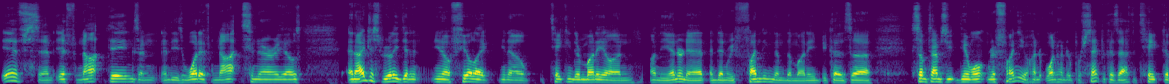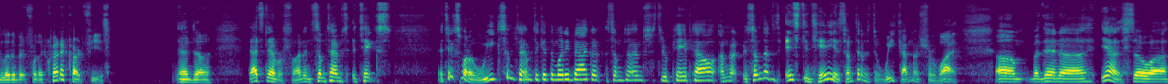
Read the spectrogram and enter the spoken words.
ifs and if not things and, and these what if not scenarios. And I just really didn't, you know, feel like, you know, taking their money on on the internet and then refunding them the money because uh, sometimes you, they won't refund you 100% because they have to take a little bit for the credit card fees and uh, that's never fun and sometimes it takes it takes about a week sometimes to get the money back. Sometimes through PayPal. I'm not. Sometimes it's instantaneous. Sometimes it's a week. I'm not sure why. Um, but then, uh, yeah. So uh,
